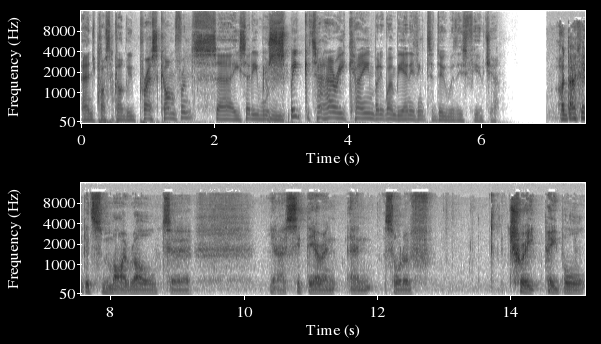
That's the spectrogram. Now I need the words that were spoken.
Ange Postecoglou press conference. Uh, he said he will speak to Harry Kane, but it won't be anything to do with his future. I don't think it's my role to, you know, sit there and, and sort of treat people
